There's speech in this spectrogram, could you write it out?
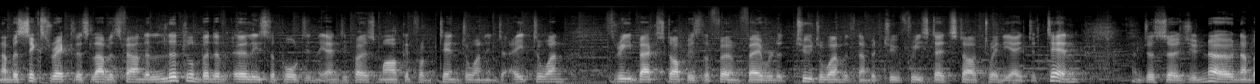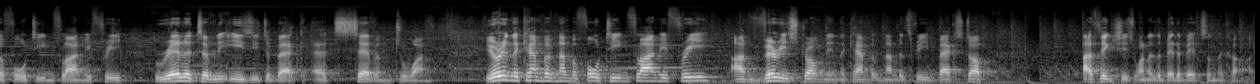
Number 6, Reckless Love, has found a little bit of early support in the anti-post market from 10 to 1 into 8 to 1. 3 Backstop is the firm favourite at 2 to 1 with number 2 Free State Star 28 to 10. And just so as you know, number 14, Fly Me Free, relatively easy to back at 7 to 1. You're in the camp of number 14, Fly Me Free. I'm very strongly in the camp of number 3, Backstop. I think she's one of the better bets on the card.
